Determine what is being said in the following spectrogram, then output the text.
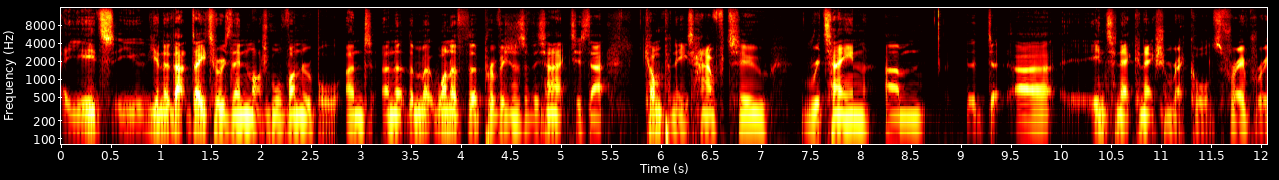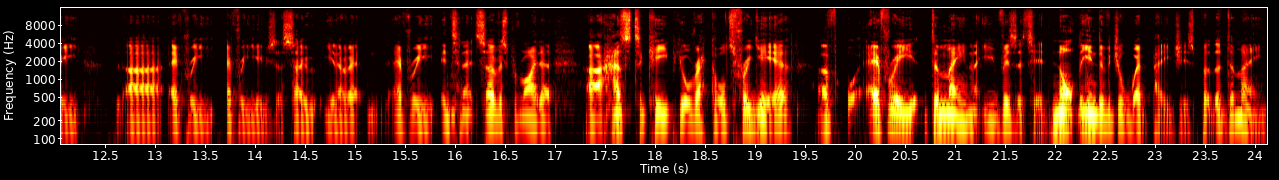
it's you know that data is then much more vulnerable. And and at the one of the provisions of this act is that companies have to retain um, uh, internet connection records for every uh, every every user. So you know every internet service provider uh, has to keep your records for a year of every domain that you visited, not the individual web pages, but the domain.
